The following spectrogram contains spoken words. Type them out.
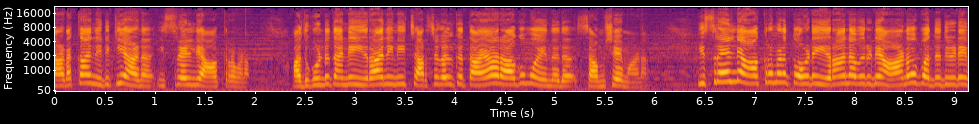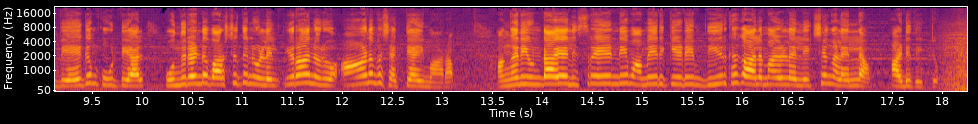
നടക്കാനിരിക്കെയാണ് ഇസ്രയേലിന്റെ ആക്രമണം. അതുകൊണ്ട് തന്നെ ഇറാൻ ഇനി ചർച്ചകൾക്ക് തയ്യാറാകുമോ എന്നത് സംശയമാണ്. ഇസ്രായേലിന്റെ ആക്രമണത്തോടെ ഇറാൻ അവരുടെ ആണവ പദ്ധതിയുടെ വേഗം കൂട്ടിയാൽ ഒന്ന് രണ്ട് വർഷത്തിനുള്ളിൽ ഇറാൻ ഒരു ആണവ ശക്തിയായി മാറാം. അങ്ങനെയുണ്ടായാൽ ഇസ്രായേലിന്റെയും അമേരിക്കയുടെയും ദീർഘകാലമായുള്ള ലക്ഷ്യങ്ങളെല്ലാം അടിതെറ്റും.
